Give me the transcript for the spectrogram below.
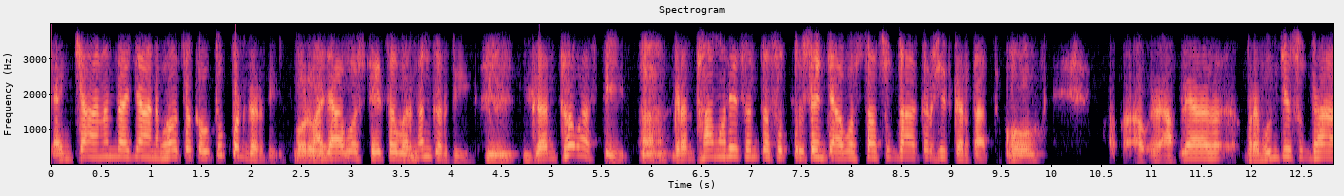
त्यांच्या आनंदाच्या अनुभवाचं कौतुक पण करतील. माझ्या अवस्थेचं वर्णन करतील. ग्रंथ वाचतील. ग्रंथामध्ये संत सत्पुरुषांच्या अवस्था सुद्धा आकर्षित करतात हो आपल्या प्रभूंची सुद्धा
